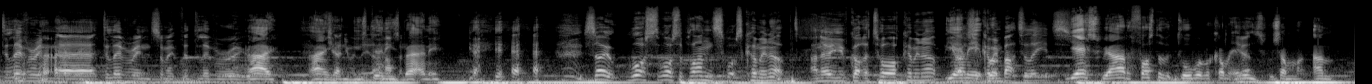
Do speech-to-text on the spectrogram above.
Delivering uh, delivering something for Deliveroo. Aye, aye. Genuinely, He's doing his bit, he? Yeah, yeah. So what's what's the plans? What's coming up? I know you've got a tour coming up. Yeah, You're actually mate, coming back to Leeds. Yes, we are. The first of October, we're coming to Yeah. Leeds, which I'm. I'm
